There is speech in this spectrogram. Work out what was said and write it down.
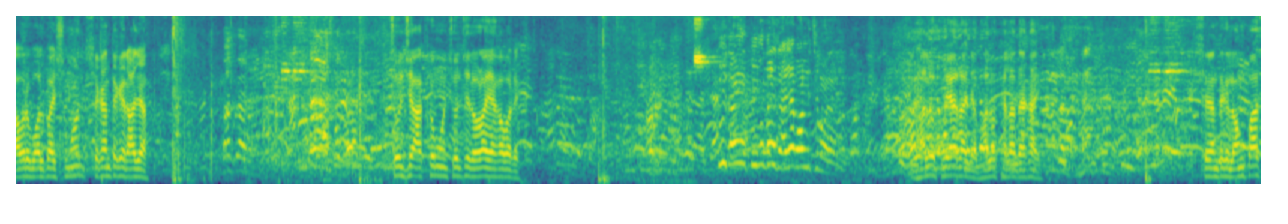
আবারও বল পায় সুমন, সেখান থেকে রাজা। চলছে আক্রমণ, চলছে লড়াই একেবারে। ভালো প্লেয়ার রাজা, ভালো খেলা দেখায়। সেখান থেকে লং পাস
